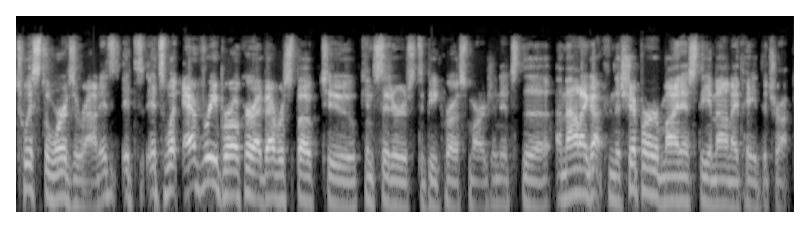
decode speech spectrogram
twist the words around. It's it's it's what every broker I've ever spoke to considers to be gross margin. It's the amount I got from the shipper minus the amount I paid the truck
